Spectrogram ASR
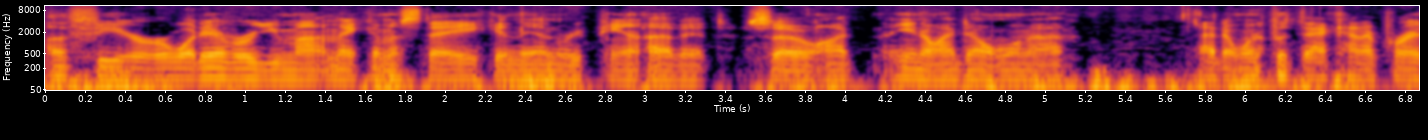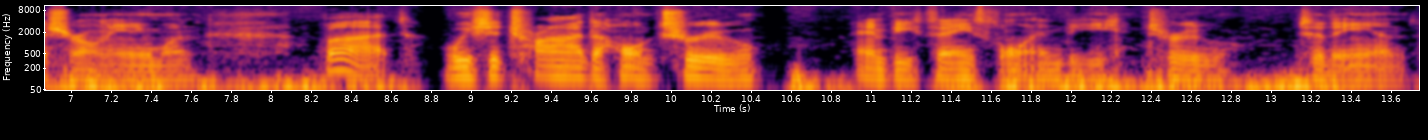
of fear or whatever, you might make a mistake and then repent of it. So I, you know, I don't want to, I don't want to put that kind of pressure on anyone. But we should try to hold true and be faithful and be true to the end.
